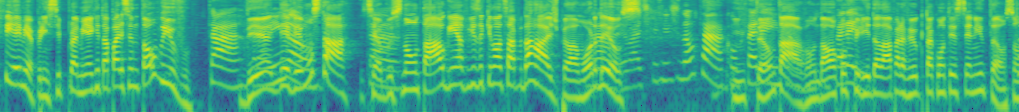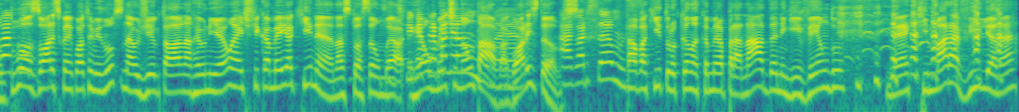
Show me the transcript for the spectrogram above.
FM. A princípio, pra mim, aqui tá aparecendo tá ao vivo. Tá. De- devemos estar. Se, Tá. se não tá, alguém avisa aqui no WhatsApp da rádio, pelo amor de Deus. Eu acho que a gente não tá. Confere Então aí, tá, vamos dar uma Confere aí. conferida lá pra ver o que tá acontecendo então. São Tu duas acom- horas e 54 minutos, né? O Diego tá lá na reunião, a gente fica meio aqui, né? Na situação. A gente fica Realmente não tava, né? agora estamos. Agora estamos. Tava aqui trocando a câmera pra nada, ninguém vendo, né? Que maravilha, né?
